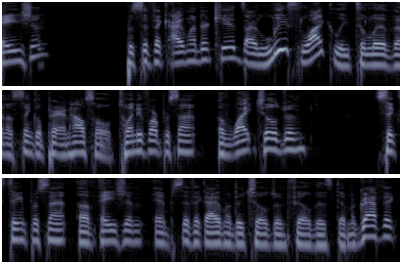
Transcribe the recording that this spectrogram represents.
Asian, Pacific Islander kids are least likely to live in a single parent household. 24% of white children, 16% of Asian and Pacific Islander children fill this demographic.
